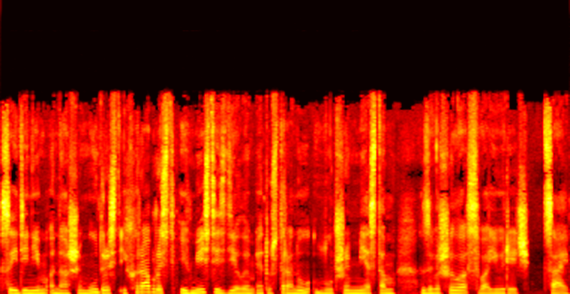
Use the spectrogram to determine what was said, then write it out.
Соединим нашу мудрость и храбрость и вместе сделаем эту страну лучшим местом. Завершила свою речь Цай.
